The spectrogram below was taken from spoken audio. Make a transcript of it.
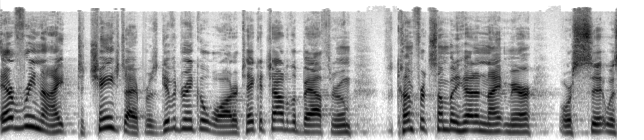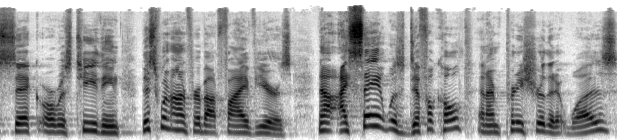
every night to change diapers, give a drink of water, take a child to the bathroom, comfort somebody who had a nightmare or was sick or was teething. This went on for about five years. Now, I say it was difficult, and I'm pretty sure that it was,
